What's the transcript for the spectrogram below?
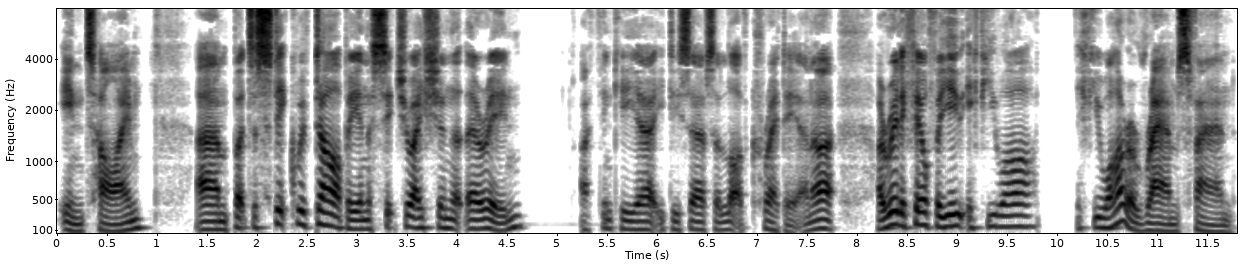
in time. Um, but to stick with Derby and the situation that they're in, I think he uh, he deserves a lot of credit. And I I really feel for you if you are if you are a Rams fan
